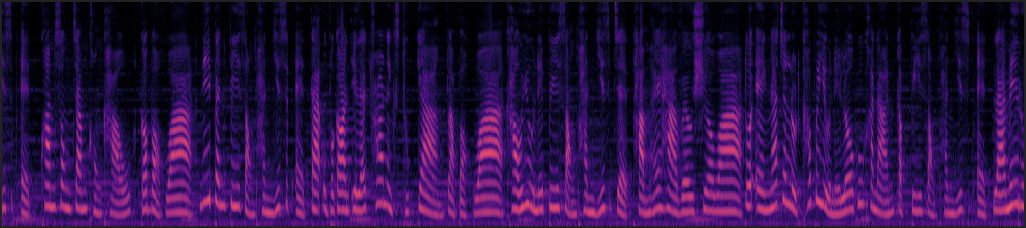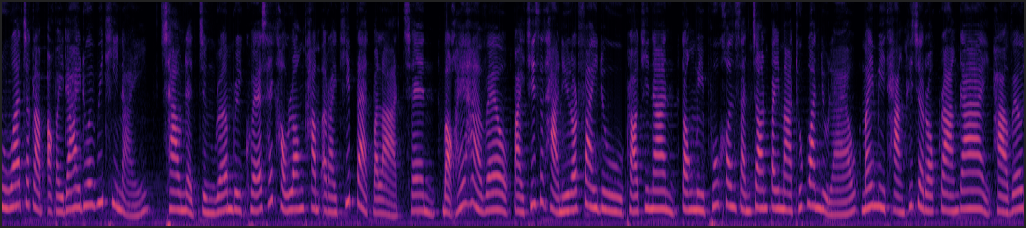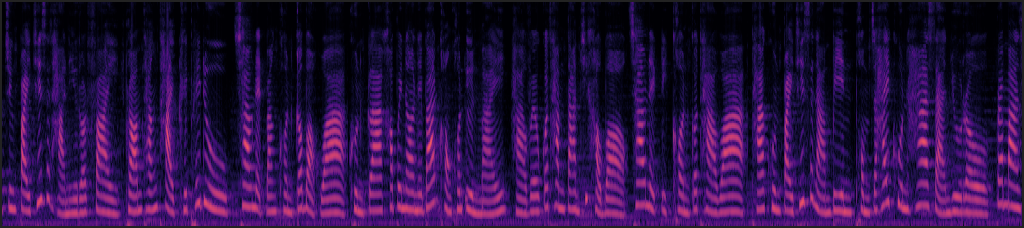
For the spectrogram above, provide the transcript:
2021 ความทรงจำของเขาก็บอกว่านี่เป็นปี 2021 แต่อุปกรณ์อิเล็กทรอนิกส์ทุกอย่างกลับบอกว่าเขาอยู่ในปี 2027ทำให้ฮาเวลเชื่อว่า ตัวเองน่าจะหลุดเข้าไปอยู่ในโลกคู่ขนานกับปี 2021 และไม่รู้ว่าจะกลับออกไปได้ด้วยวิธีไหน ชาวเน็ตจึงเริ่มรีเควสให้เขาลองทำอะไรที่แปลกประหลาด เช่น บอกให้ฮาเวลไปที่สถานีรถไฟดู เพราะที่นั่นต้องมีผู้คนสัญจรไปมาทุกวันอยู่แล้ว ไม่มีทางที่จะรกร้างได้ ฮาเวลจึงไปที่สถานีรถไฟ พร้อมทั้งถ่ายคลิปให้ดู ชาวเน็ตบางคนก็บอกว่า คุณกล้าเข้าไปนอนในบ้านของคนอื่นไหม ฮาเวลก็ทำตามที่เขาบอก ชาวเน็ตอีกคนก็ท้าว่า ถ้าคุณไปที่สนามบิน ผมจะให้คุณ 5 0 0แสนยูโร ประมาณ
